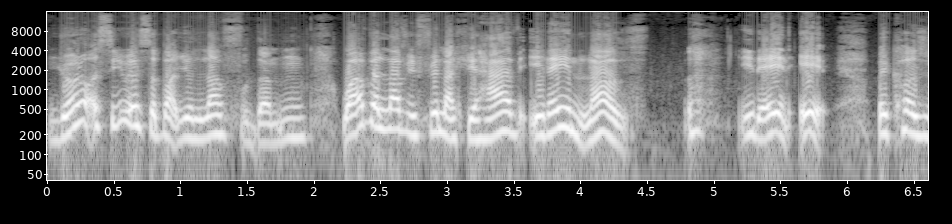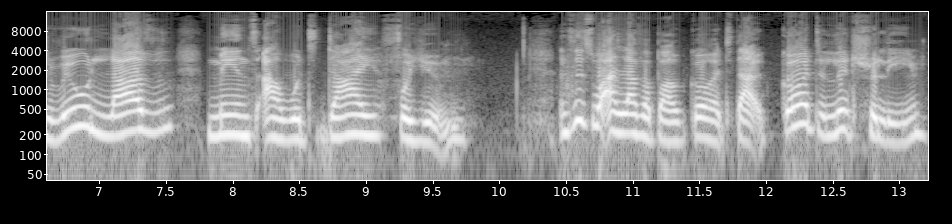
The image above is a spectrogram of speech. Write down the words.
You're not serious about your love for them. Whatever love you feel like you have, it ain't love. it ain't it. Because real love means I would die for you. And this is what I love about God that God literally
